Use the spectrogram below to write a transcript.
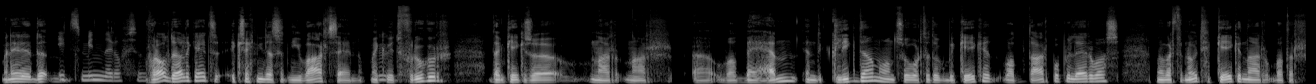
Nee, dat, iets minder of zo. Vooral duidelijkheid, ik zeg niet dat ze het niet waard zijn. Maar ik mm. weet vroeger, dan keken ze naar, naar uh, wat bij hen in de klik dan, want zo wordt het ook bekeken, wat daar populair was. Maar werd er nooit gekeken naar wat er,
